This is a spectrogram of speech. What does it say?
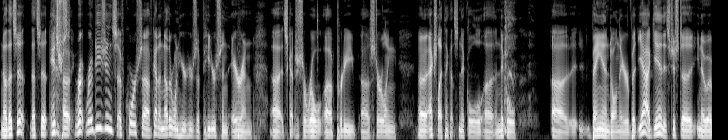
no that's it that's it Interesting. Uh, Rho- Rhodesians, of course, uh, I've got another one here. Here's a Peterson Aran. Uh, it's got just a real uh, pretty uh, sterling. Uh, actually, I think that's nickel uh, nickel uh, band on there. But yeah, again, it's just a you know a,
